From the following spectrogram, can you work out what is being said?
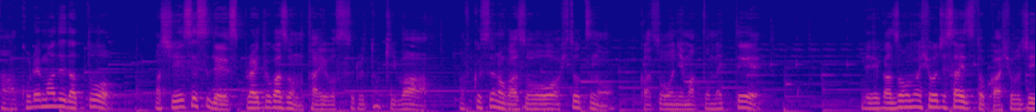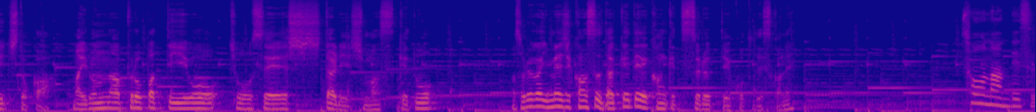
あこれまでだと、まあ CSS でスプライト画像の対応するときは、まあ複数の画像を一つの画像にまとめてで画像の表示サイズとか表示位置とか、まあ、いろんなプロパティを調整したりしますけどそれがイメージ関数だけで完結するっていうことですかね。そうなんです。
